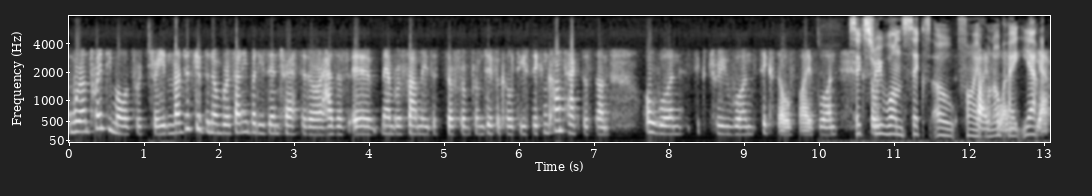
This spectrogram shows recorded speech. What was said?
we're on twenty Molesworth Street, and I'll just give the number if anybody's interested or has a, a member of family that's suffering from difficulties. They can contact us on 01 631 6051. 631 6051. Okay, yeah. Yeah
